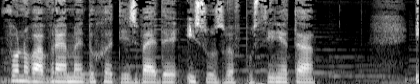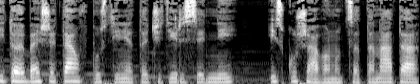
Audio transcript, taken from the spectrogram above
В онова време духът изведе Исус в пустинята. И той беше там в пустинята 40 дни, изкушаван от сатаната.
